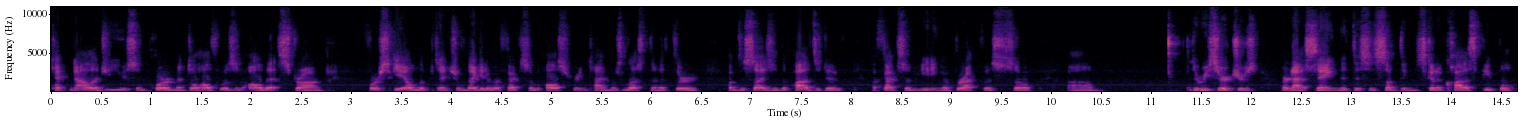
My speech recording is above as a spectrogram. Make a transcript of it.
technology use and poor mental health wasn't all that strong. For scale, the potential negative effects of all screen time was less than a third of the size of the positive effects of eating a breakfast. So um, the researchers are not saying that this is something that's going to cause people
